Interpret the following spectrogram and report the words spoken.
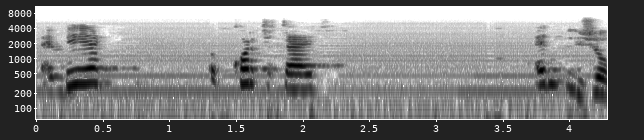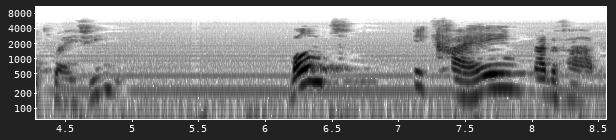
En weer een korte tijd. En u zult mij zien. Want ik ga heen naar de Vader.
